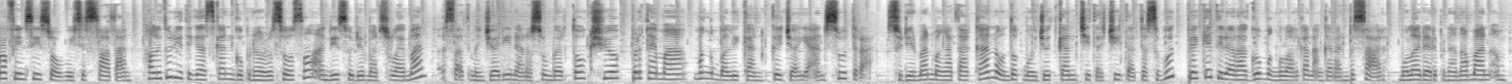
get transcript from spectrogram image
Provinsi Sulawesi Selatan. Hal itu ditegaskan Gubernur Sulsel Andi Sudirman Sulaiman saat menjadi narasumber talk show bertema mengembalikan kejayaan sutra. Sudirman mengatakan untuk mewujudkan cita-cita tersebut, pihaknya tidak ragu mengeluarkan anggaran besar, mulai dari penanaman 4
